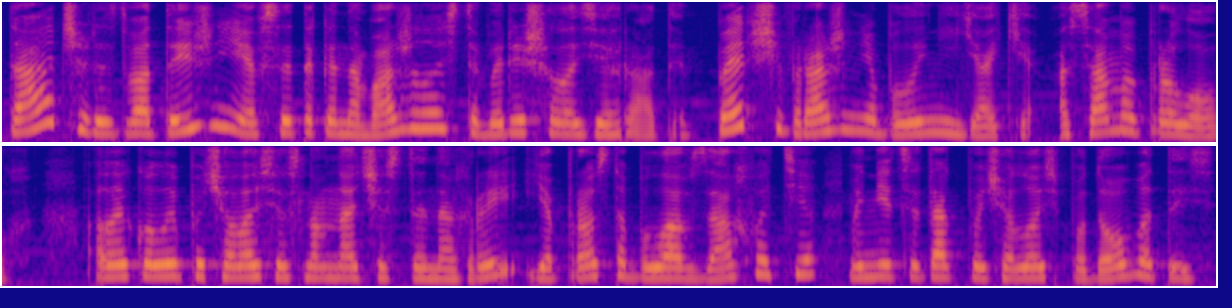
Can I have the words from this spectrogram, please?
Та через два тижні я все-таки наважилась та вирішила зіграти. Перші враження були ніякі, а саме пролог. Але коли почалась основна частина гри, я просто була в захваті, мені це так почалось подобатись.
